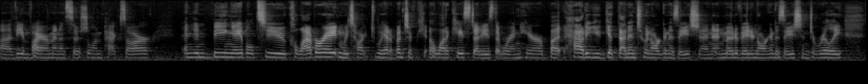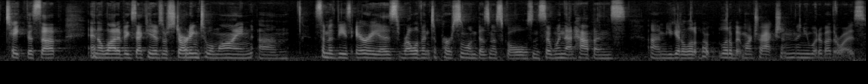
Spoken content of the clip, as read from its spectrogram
uh, the environment and social impacts are. And then being able to collaborate and we talked we had a bunch of a lot of case studies that were in here but how do you get that into an organization and motivate an organization to really take this up? And a lot of executives are starting to align um, some of these areas relevant to personal and business goals. And so when that happens um, you get a little, little bit more traction than you would have otherwise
